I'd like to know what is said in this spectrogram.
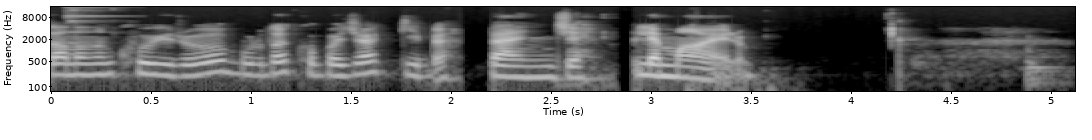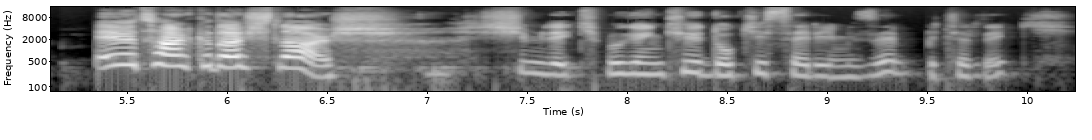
dananın kuyruğu burada kopacak gibi. Bence. Bilemiyorum. Evet arkadaşlar. Şimdilik bugünkü Doki serimizi bitirdik.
